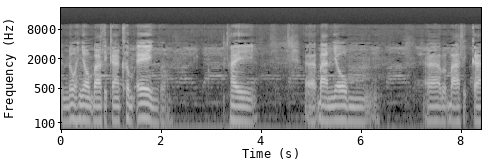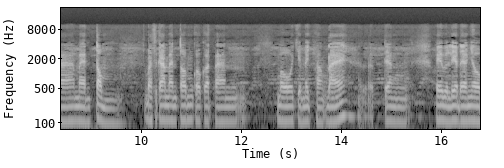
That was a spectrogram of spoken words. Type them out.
ជំនួសញោមបាសិកាខឹមអេងបងហើយ បានញោមបាសិកាមែនតុំបាសិកាមែនតុំក៏គាត់បានមកជានិច្ចផងដែរទាំងពេលវេលាដែលញោម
